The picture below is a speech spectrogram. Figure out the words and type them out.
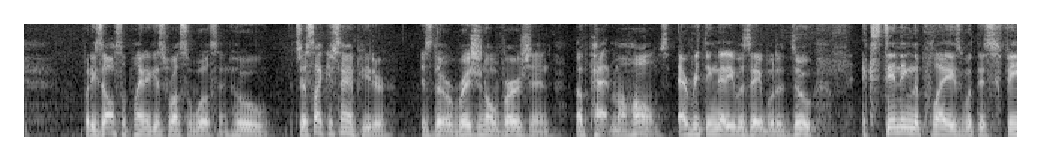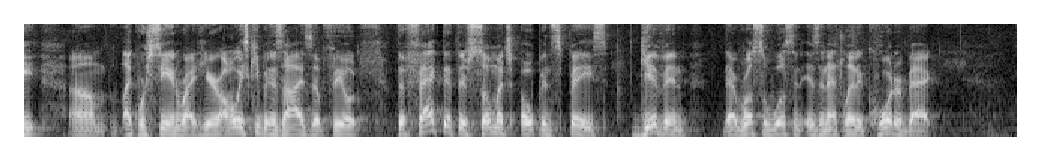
But he's also playing against Russell Wilson, who, just like you're saying, Peter, is the original version of Pat Mahomes. Everything that he was able to do, extending the plays with his feet, um, like we're seeing right here, always keeping his eyes upfield. The fact that there's so much open space, given that Russell Wilson is an athletic quarterback,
